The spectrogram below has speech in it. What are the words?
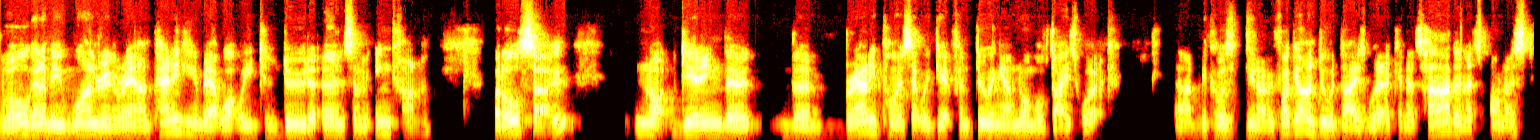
we're all going to be wandering around, panicking about what we can do to earn some income, but also not getting the the brownie points that we get from doing our normal day's work. Uh, because you know, if I go and do a day's work and it's hard and it's honest,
